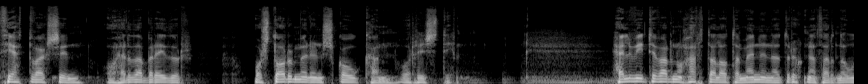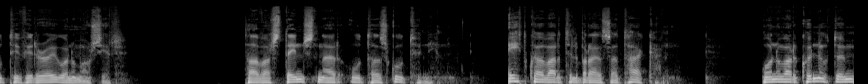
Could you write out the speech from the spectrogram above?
þjettvaksinn og herðabreiður og stormurinn skókan og hristi. Helvíti var nú hart að láta mennin að drukna þarna úti fyrir augunum á sér. Það var steinsnar út að skútunni. Eitthvað var til bræðs að taka. Honu var kunnugt um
